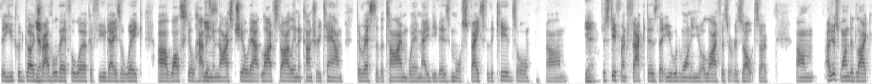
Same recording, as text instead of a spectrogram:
that you could go yep. travel there for work a few days a week uh, while still having yes. a nice chilled out lifestyle in a country town the rest of the time where maybe there's more space for the kids or um, yeah, just different factors that you would want in your life as a result. So um, I just wondered like,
